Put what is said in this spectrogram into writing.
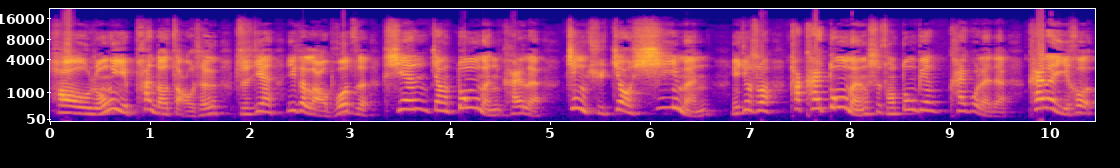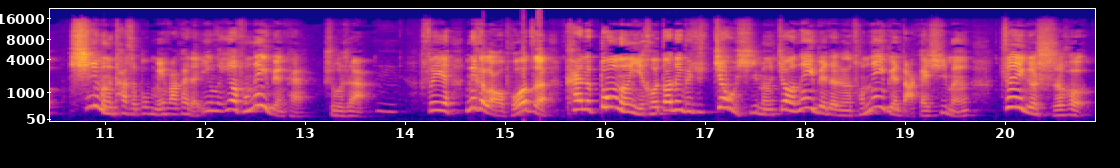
好容易盼到早晨，只见一个老婆子先将东门开了，进去叫西门。也就是说，他开东门是从东边开过来的，开了以后，西门他是不没法开的，因为要从那边开，是不是啊？嗯。所以那个老婆子开了东门以后，到那边去叫西门，叫那边的人从那边打开西门。这个时候，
